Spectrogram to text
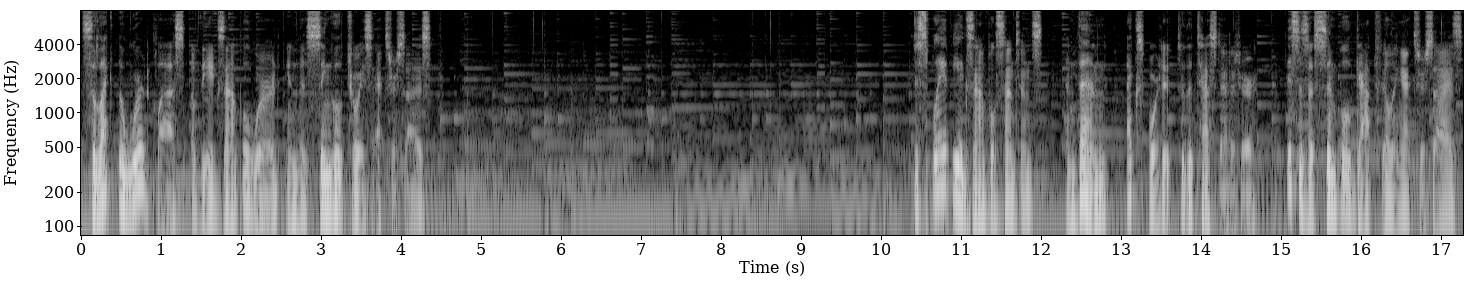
Select the word class of the example word in this single choice exercise. Display the example sentence and then export it to the test editor. This is a simple gap-filling exercise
